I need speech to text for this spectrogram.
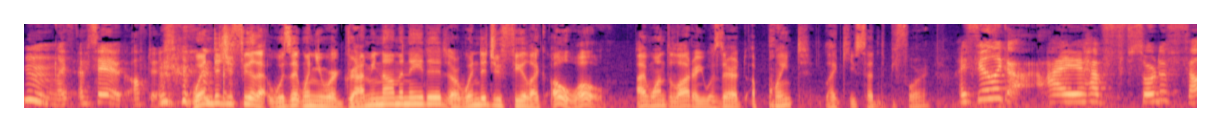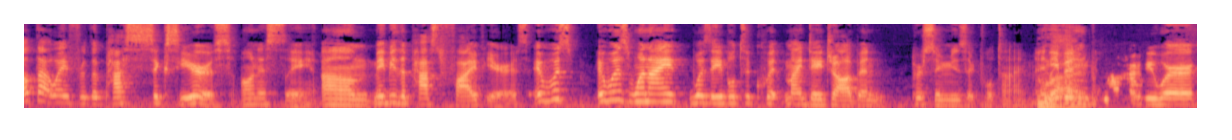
Hmm, I, I say it often. When did you feel that? Was it when you were Grammy nominated, or when did you feel like, oh, whoa, I won the lottery? Was there a point, like you said before? I feel like I have sort of felt that way for the past six years, honestly. Um, maybe the past five years. It was it was when I was able to quit my day job and pursue music full time, and even before we were.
